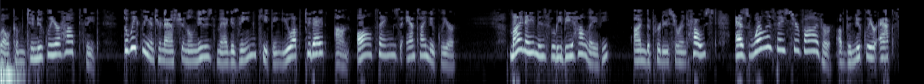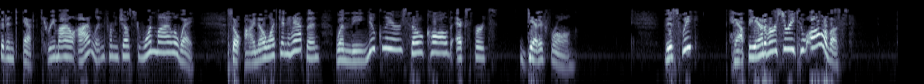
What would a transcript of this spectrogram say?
Welcome to Nuclear Hot Seat, the weekly international news magazine keeping you up to date on all things anti-nuclear. My name is Libbe HaLevy. I'm the producer and host, as well as a survivor of the nuclear accident at Three Mile Island from just one mile away. So I know what can happen when the nuclear so-called experts get it wrong. This week, happy anniversary to all of us.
